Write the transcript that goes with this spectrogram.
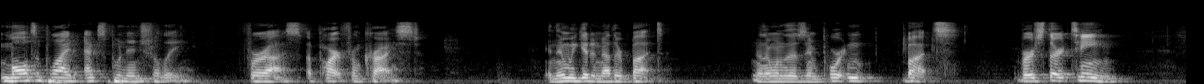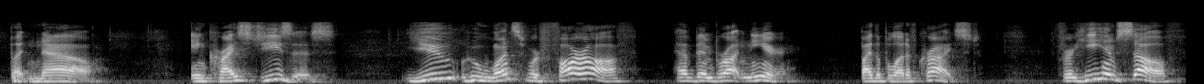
multiplied exponentially for us apart from Christ. And then we get another but. Another one of those important buts. Verse 13. But now, in Christ Jesus, you who once were far off have been brought near by the blood of Christ. For he himself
